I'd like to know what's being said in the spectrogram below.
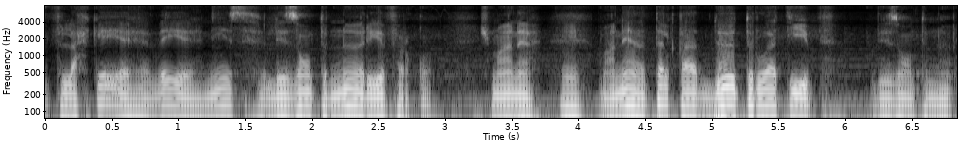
في الحكاية هذيا نيس les entraîneurs يفرقوا. اش معناها؟ معناها تلقى deux trois types des entraîneurs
